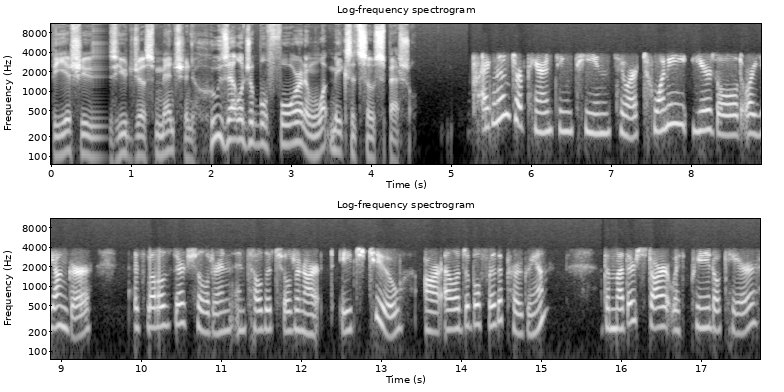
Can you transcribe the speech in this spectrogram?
the issues you just mentioned. Who's eligible for it and what makes it so special? Pregnant or parenting teens who are 20 years old or younger, as well as their children until the children are age two, are eligible for the program. The mothers start with prenatal care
